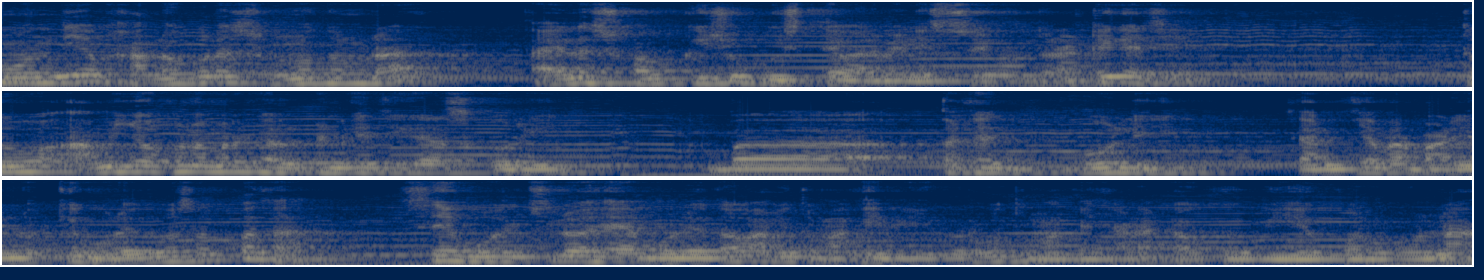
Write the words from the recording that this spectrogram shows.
মন দিয়ে ভালো করে শুনো তোমরা তাহলে সব কিছু বুঝতে পারবে নিশ্চয়ই বন্ধুরা, ঠিক আছে? তো আমি যখন আমার গার্লফ্রেন্ডকে জিজ্ঞাসা করি, বা তাকে বলি যে, আমি কি আমার বাড়ির লোককে বলে দেবো সব কথা? সে বলছিল হ্যাঁ বলে দাও, আমি তোমাকে বিয়ে করব, তোমাকে ছাড়া কাউকে বিয়ে করব না।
